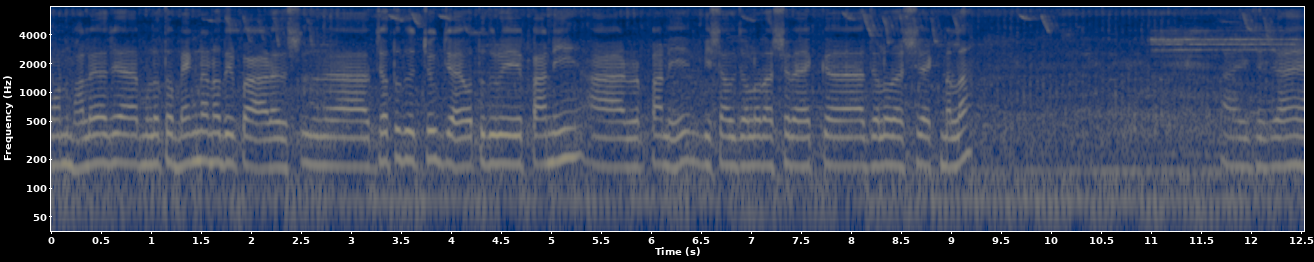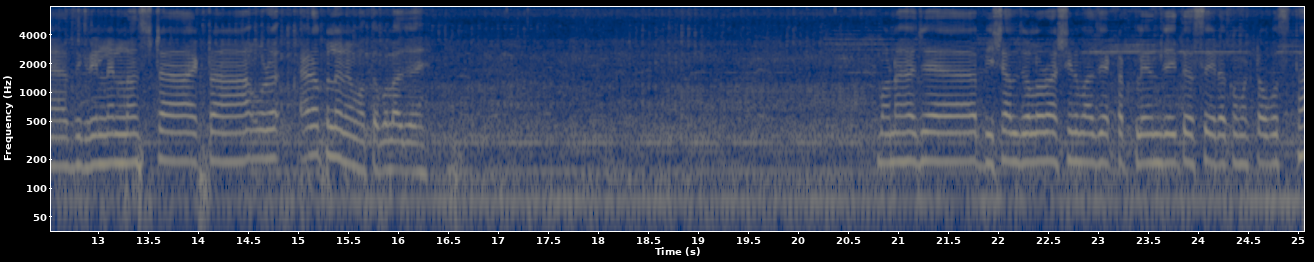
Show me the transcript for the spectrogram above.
মন ভালো হয়ে যায়। মূলত মেঘনা নদীর পাড়। যত দূর চোখ যায় অত দূরে পানি, আর পানি বিশাল জলরাশির এক জলরাশির এক মেলা। গ্রিনল্যান্ড লঞ্চটা একটা অ্যারোপ্লেনের মতো বলা যায়। মনে হয় যে বিশাল জলরাশির মাঝে একটা প্লেন যাইতেছে, এরকম একটা অবস্থা।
